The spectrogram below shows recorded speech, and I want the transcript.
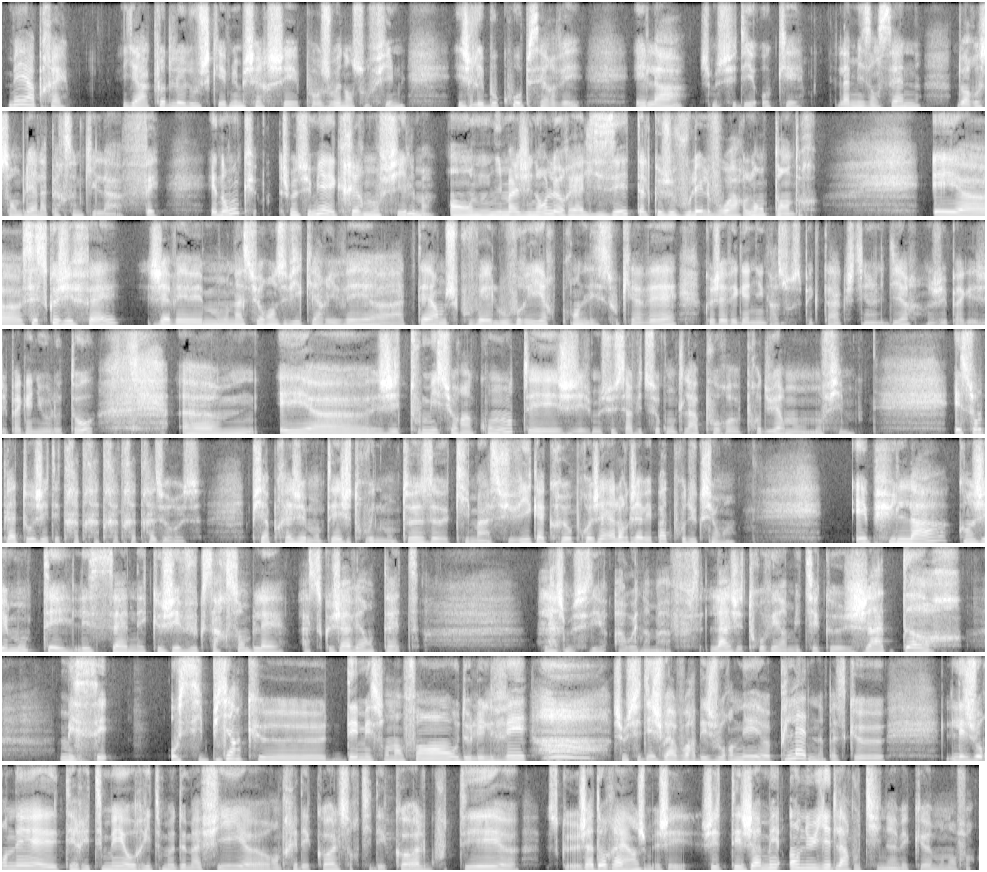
Mais après, il y a Claude Lelouch qui est venu me chercher pour jouer dans son film et je l'ai beaucoup observé. Et là, je me suis dit, OK, la mise en scène doit ressembler à la personne qui l'a fait. Et donc, je me suis mis à écrire mon film en imaginant le réaliser tel que je voulais le voir, l'entendre. Et euh, c'est ce que j'ai fait. J'avais mon assurance vie qui arrivait euh, à terme. Je pouvais l'ouvrir, prendre les sous qu'il y avait, que j'avais gagné grâce au spectacle, je tiens à le dire. J'ai pas, pas gagné au loto. Euh, et euh, j'ai tout mis sur un compte et je me suis servi de ce compte-là pour euh, produire mon, film. Et sur le plateau, j'étais très, très, très, très, très heureuse. Puis après, j'ai monté, j'ai trouvé une monteuse qui m'a suivi, qui a cru au projet, alors que j'avais pas de production. Hein. Et puis là, quand j'ai monté les scènes et que j'ai vu que ça ressemblait à ce que j'avais en tête, là, je me suis dit, ah ouais, non, mais là, j'ai trouvé un métier que j'adore. Mais c'est aussi bien que d'aimer son enfant ou de l'élever. Oh, je me suis dit, je vais avoir des journées euh, pleines parce que les journées étaient rythmées au rythme de ma fille, euh, entrée d'école, sortie d'école, goûter, euh, ce que j'adorais. Hein. J'étais jamais ennuyée de la routine avec mon enfant.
